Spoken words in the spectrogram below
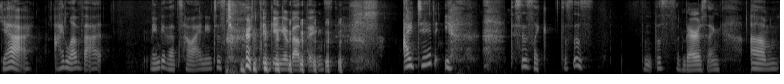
yeah. I love that. Maybe that's how I need to start thinking about things. I did. Yeah, this is like this is this is embarrassing. Um,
